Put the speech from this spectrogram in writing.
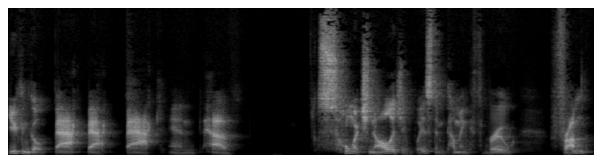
you can go back, back, back, and have so much knowledge and wisdom coming through from them.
